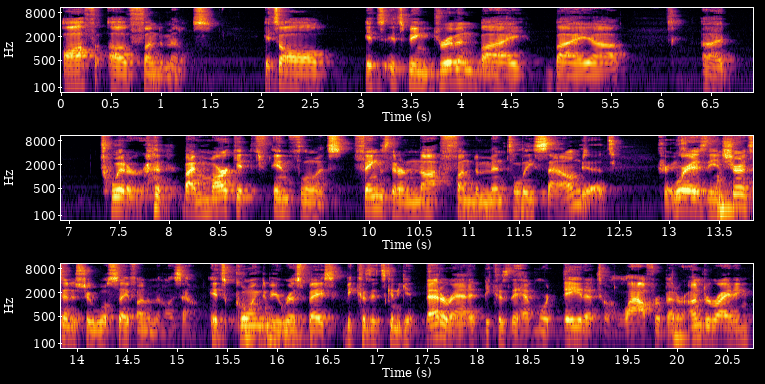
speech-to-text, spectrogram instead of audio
off of fundamentals. It's all it's it's being driven by by uh, uh, Twitter, by market influence, things that are not fundamentally sound. yeah, it's crazy. Whereas the insurance industry will say fundamentally sound. It's going to be risk based because it's going to get better at it because they have more data to allow for better underwriting,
